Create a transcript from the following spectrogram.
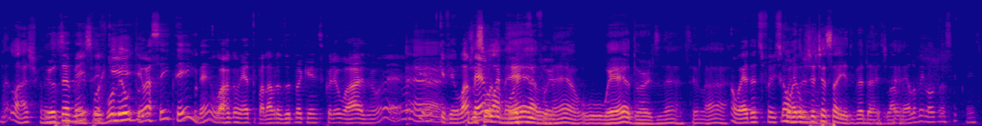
um elástico. Eu também, porque eu, eu, aceitei, né? O argumento, palavras duras para quem escolheu o Warriors. É, é, porque veio o Lamelo. O Lamelo, né? O Edwards, né? Sei lá. Não, o Edwards foi escolhido. Não, o Edwards já tinha saído, verdade. O Lamelo é. vem logo na sequência.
